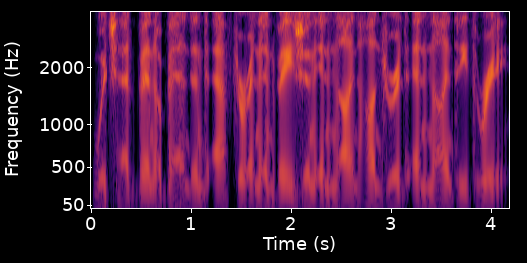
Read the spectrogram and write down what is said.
which had been abandoned after an invasion in 993.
